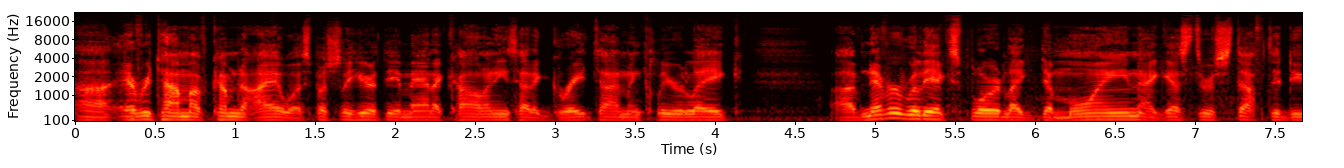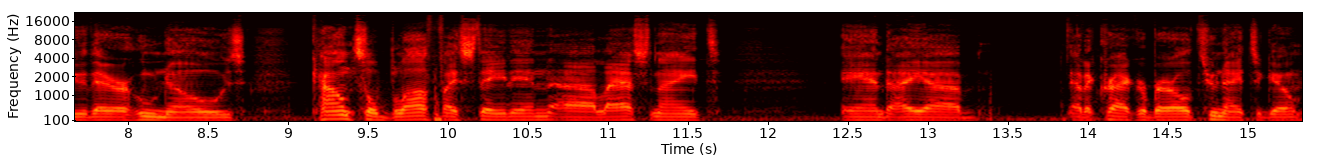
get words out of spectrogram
uh, every time I've come to Iowa, especially here at the Amana Colonies. Had a great time in Clear Lake. I've never really explored like Des Moines. I guess there's stuff to do there. Who knows? Council Bluff, I stayed in uh, last night, and I uh, at a Cracker Barrel two nights ago.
